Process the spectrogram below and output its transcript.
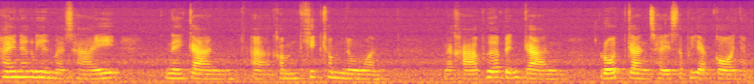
ให้นักเรียนมาใช้ในการคำคิดคำนวณนะคะ เพื่อเป็นการลดการใช้ทรัพยากรอย่าง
